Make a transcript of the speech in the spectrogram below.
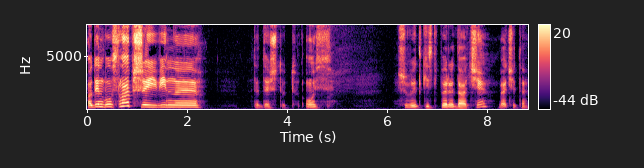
Один був слабший, він. е, Та де ж тут? Ось. Швидкість передачі. Бачите?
